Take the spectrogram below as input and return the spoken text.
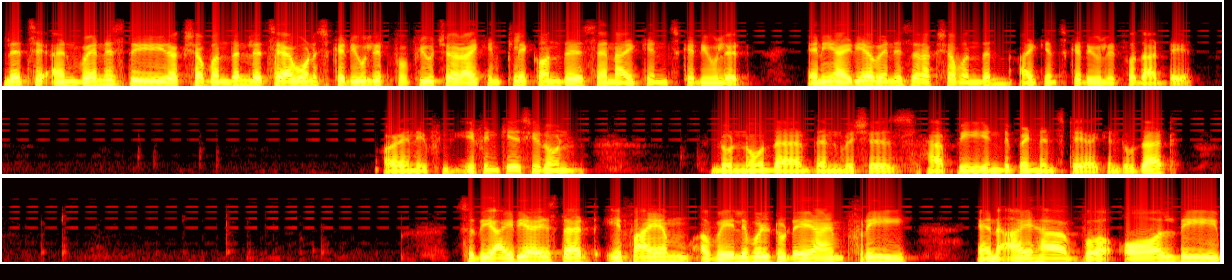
Let's say, and when is the Raksha Bandhan? Let's say I want to schedule it for future. I can click on this and I can schedule it. Any idea when is the Raksha Bandhan? I can schedule it for that day. Or and if if in case you don't don't know that, then wishes happy Independence Day. I can do that. So the idea is that if I am available today, I'm free and I have uh, all the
